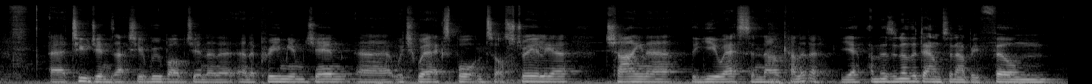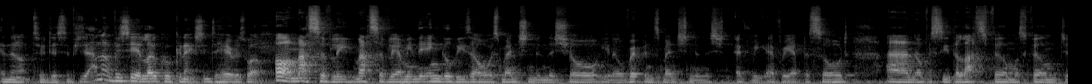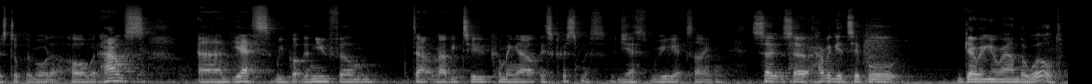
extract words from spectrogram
uh, two gins actually, a rhubarb gin and a, and a premium gin, uh, which we're exporting to Australia, China, the US, and now Canada. Yeah, and there's another Downton Abbey film in the not too distant future, and obviously a local connection to here as well. Oh, massively, massively. I mean, the Ingilby's are always mentioned in the show. You know, Ripon's mentioned in the sh- every every episode, and obviously the last film was filmed just up the road at Harewood House. Yeah. And yes, we've got the new film Downton Abbey 2 coming out this Christmas, which yeah. is really exciting. So, so Harrogate Tipple going around the world?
